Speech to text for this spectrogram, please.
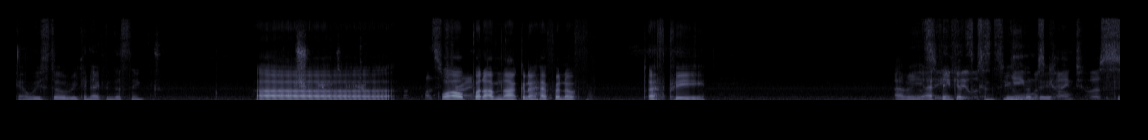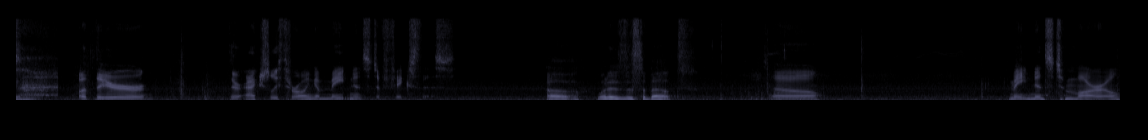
Can we still reconnect in this thing? Uh. Let's Well, try. but I'm not gonna have enough FP. I mean, Let's I think it's it was, consumed game was the. kind to us, game? but they're they're actually throwing a maintenance to fix this. Oh, what is this about? So maintenance tomorrow,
